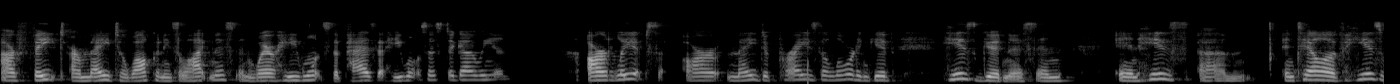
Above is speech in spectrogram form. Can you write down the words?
Our feet are made to walk in His likeness and where He wants the paths that He wants us to go in. Our lips are made to praise the Lord and give His goodness and and His um, and tell of his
